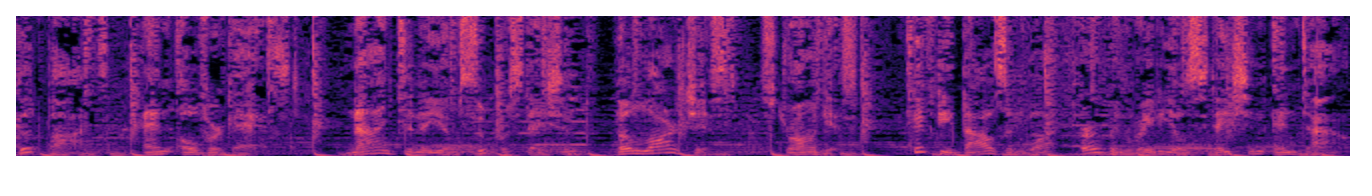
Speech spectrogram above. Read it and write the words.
Good Pods, and Overcast. 910 AM Superstation, the largest, strongest, 50,000 watt urban radio station in town.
